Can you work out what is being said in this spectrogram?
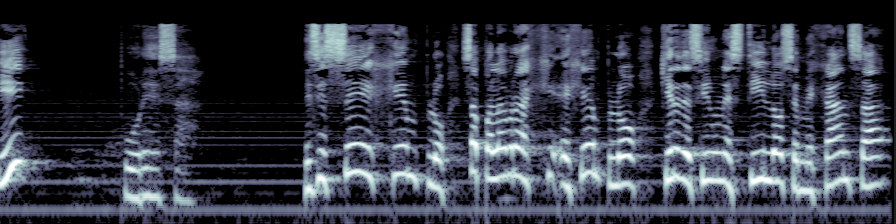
y pureza. Es ese ejemplo. Esa palabra ejemplo quiere decir un estilo, semejanza,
